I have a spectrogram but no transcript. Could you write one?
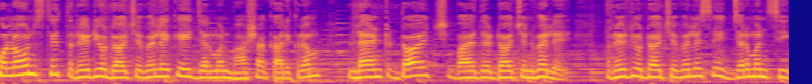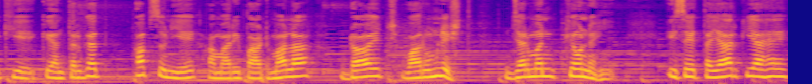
कोलोन स्थित रेडियो डॉयचे वेले के जर्मन भाषा कार्यक्रम लैंड डॉयच by the Deutsche Welle. Radio Deutsche वेले से जर्मन सीखिए के अंतर्गत अब सुनिए हमारी पाठमाला डॉयच वारूमनिश्त जर्मन क्यों नहीं? इसे तैयार किया है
